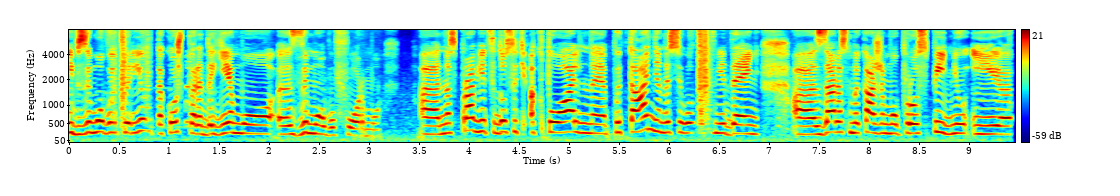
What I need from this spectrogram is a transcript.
І в зимовий період також передаємо е, зимову форму. Е, Насправді це досить актуальне питання на сьогоднішній день. Е, Зараз ми кажемо про спідню і е,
